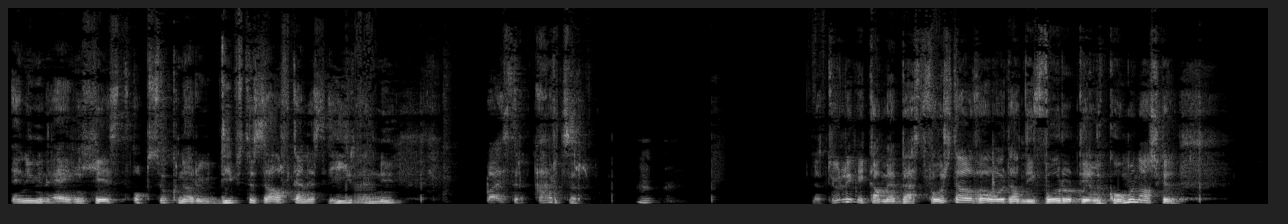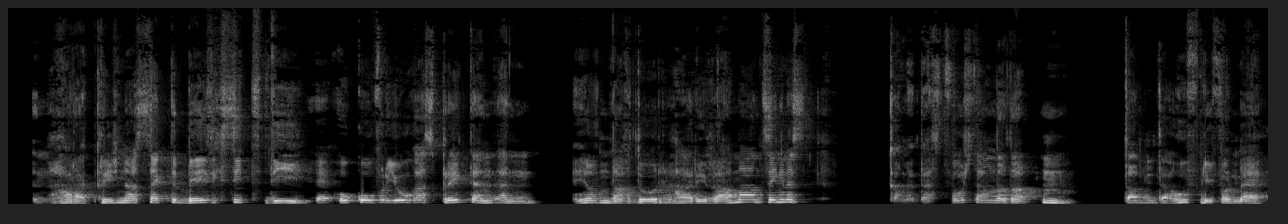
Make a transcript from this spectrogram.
in uw eigen geest, op zoek naar uw diepste zelfkennis, hier en nu. Wat is er aardser? Natuurlijk, ik kan me best voorstellen van waar dan die vooroordelen komen als je een Hare Krishna-secte bezig ziet die eh, ook over yoga spreekt en, en heel de dag door Hari Rama aan het zingen is. Ik kan me best voorstellen dat dat... Hmm, dat, dat hoeft niet voor mij.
